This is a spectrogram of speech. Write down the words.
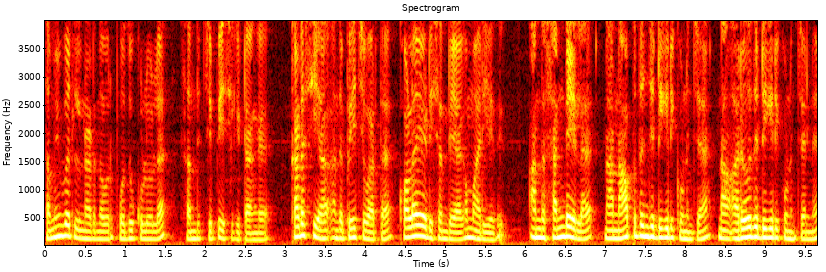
சமீபத்தில் நடந்த ஒரு பொதுக்குழுவில் சந்தித்து பேசிக்கிட்டாங்க. கடைசியாக அந்த பேச்சுவார்த்தை கொலையடி சண்டையாக மாறியது. அந்த சண்டையில் நான் நாற்பத்தஞ்சு டிகிரி குனிஞ்சேன் நான் அறுபது டிகிரி குனிஞ்சேன்னு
